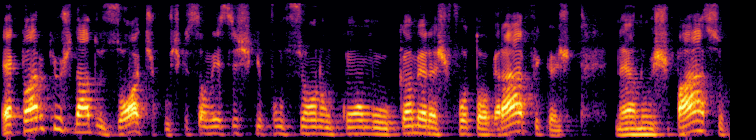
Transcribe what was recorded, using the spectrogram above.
É claro que os dados óticos, que são esses que funcionam como câmeras fotográficas né, no espaço,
